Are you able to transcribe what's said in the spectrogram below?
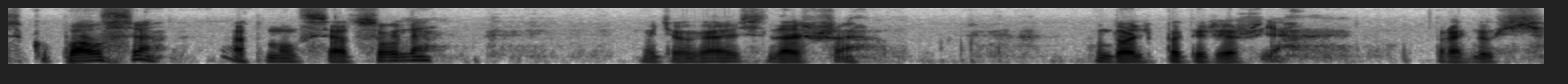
Искупался, отмылся от соли, выдвигаюсь дальше вдоль побережья. Пройдусь.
